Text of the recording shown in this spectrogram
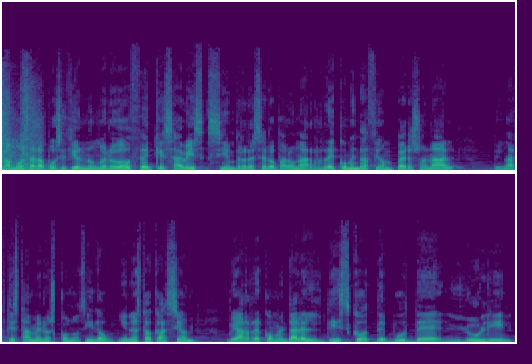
Vamos a la posición número 12 que sabéis siempre reservo para una recomendación personal de un artista menos conocido. Y en esta ocasión voy a recomendar el disco debut de Luli,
